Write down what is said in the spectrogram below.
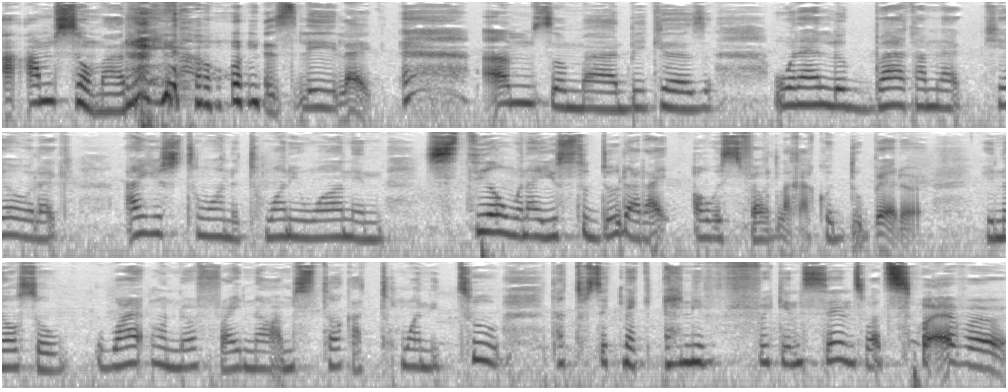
I'm so mad right now, honestly. Like, I'm so mad because when I look back, I'm like, yo, like, I used to want a 21, and still, when I used to do that, I always felt like I could do better. You know, so why on earth right now I'm stuck at 22? That doesn't make any freaking sense whatsoever.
